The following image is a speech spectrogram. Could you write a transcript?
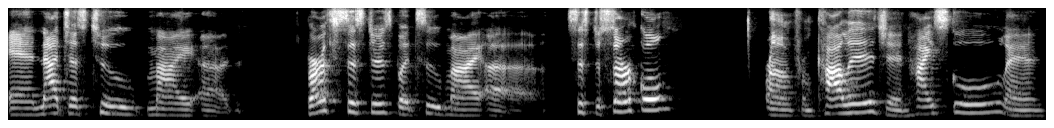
and not just to my uh, birth sisters, but to my uh, sister circle um, from college and high school and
